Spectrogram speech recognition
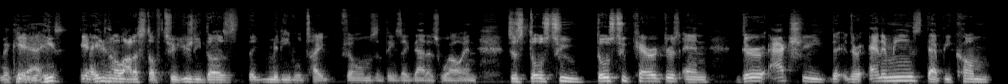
McKay. yeah, he's yeah he's in a lot of stuff too. Usually does the medieval type films and things like that as well. And just those two those two characters, and they're actually they're, they're enemies that become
